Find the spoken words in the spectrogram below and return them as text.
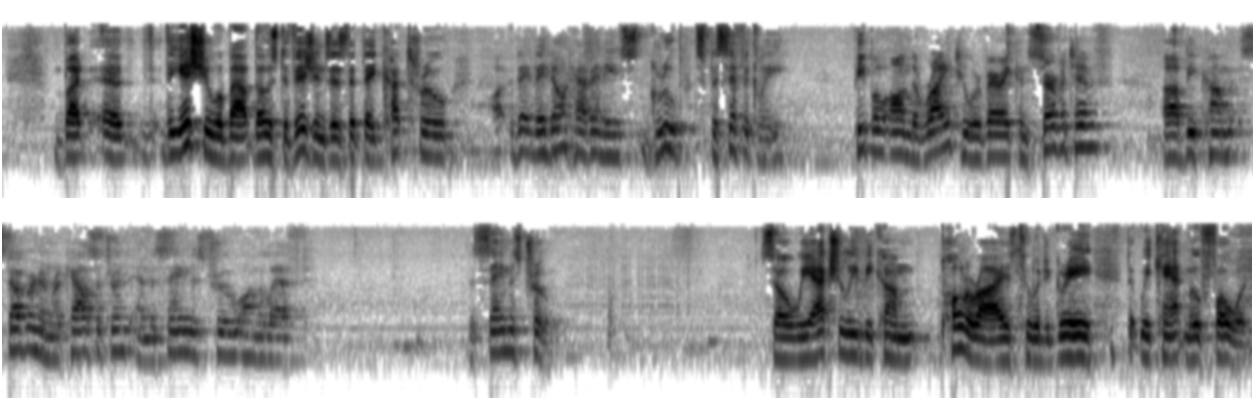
But uh, the issue about those divisions is that they cut through, uh, they, they don't have any group specifically. People on the right who are very conservative uh, become stubborn and recalcitrant, and the same is true on the left. The same is true. So we actually become polarized to a degree that we can't move forward.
